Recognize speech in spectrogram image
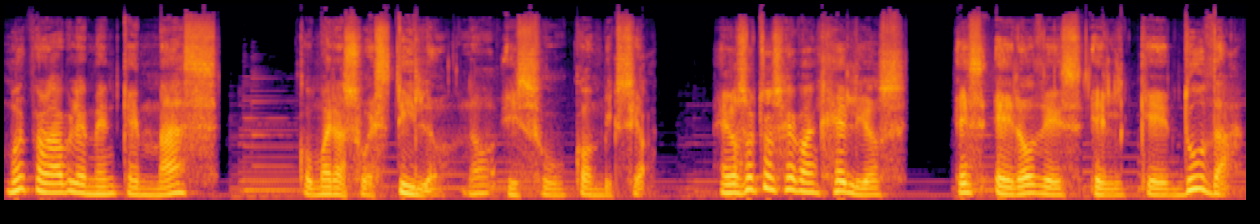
muy probablemente más como era su estilo y su convicción. En los otros evangelios es Herodes el que duda,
